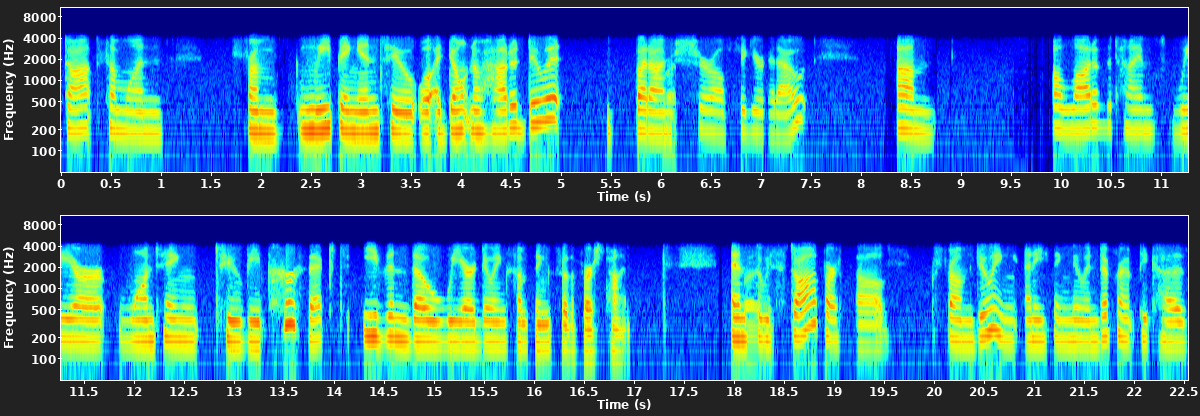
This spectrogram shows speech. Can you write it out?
stop someone from leaping into, well, I don't know how to do it, but I'm right. sure I'll figure it out. Um, a lot of the times we are wanting to be perfect, even though we are doing something for the first time. And right. so we stop ourselves from doing anything new and different because,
